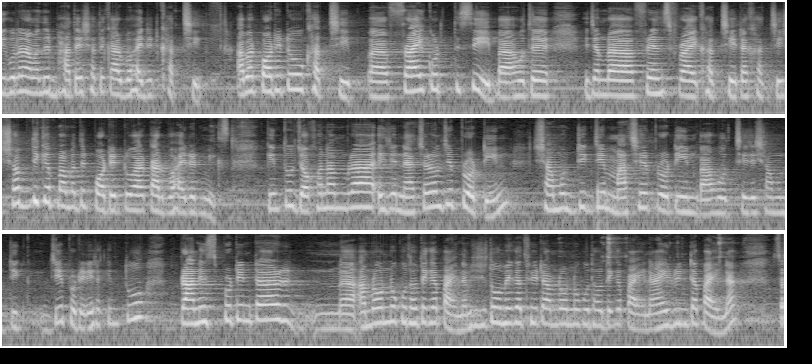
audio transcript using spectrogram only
রেগুলার আমাদের ভাতের সাথে কার্বোহাইড্রেট খাচ্ছি। আবার পটেটোও খাচ্ছি ফ্রাই করতেছি বা হচ্ছে এই যে আমরা ফ্রেঞ্চ ফ্রাই খাচ্ছি, এটা খাচ্ছি, সব দিকে আমাদের পটেটো আর কার্বোহাইড্রেট মিক্স কিন্তু যখন আমরা এই যে ন্যাচারাল যে প্রোটিন সামুদ্রিক যে মাছের প্রোটিন বা হচ্ছে যে সামুদ্রিক যে প্রোটিন এটা কিন্তু প্রাণীজ প্রোটিনটার আমরা অন্য কোথাও থেকে পাই না। বিশেষত ওমেগা থ্রিটা আমরা অন্য কোথাও থেকে পাই না আয়োডিনটা পাই না। সো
